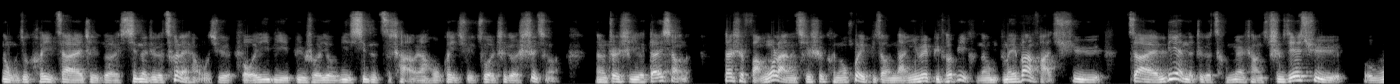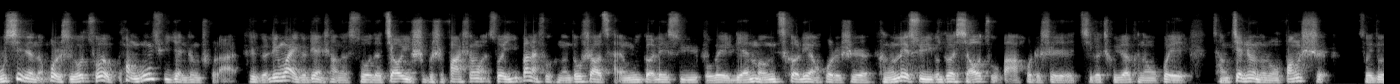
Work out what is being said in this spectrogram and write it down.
那我就可以在这个新的这个侧链上，我去投一笔，比如说有一笔新的资产，然后我可以去做这个事情了。那这是一个单向的。但是反过来呢，其实可能会比较难，因为比特币可能没办法去在链的这个层面上直接去无信任的，或者是由所有矿工去验证出来这个另外一个链上的所有的交易是不是发生了。所以一般来说，可能都是要采用一个类似于所谓联盟侧链，或者是可能类似于一个小组吧，或者是几个成员可能会想见证的这种方式。所以就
